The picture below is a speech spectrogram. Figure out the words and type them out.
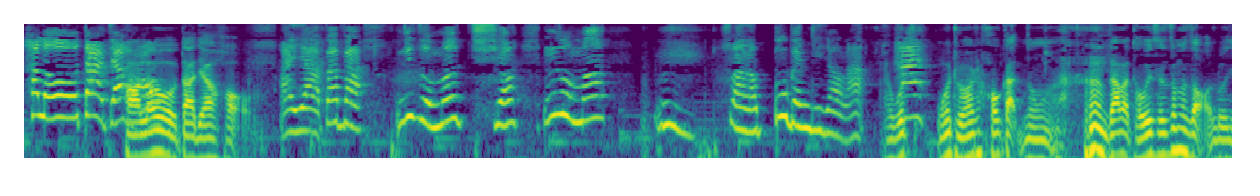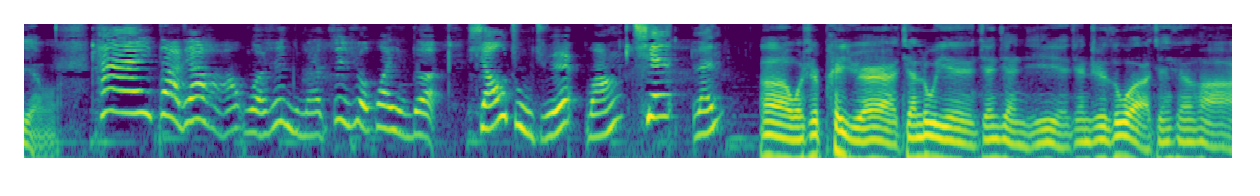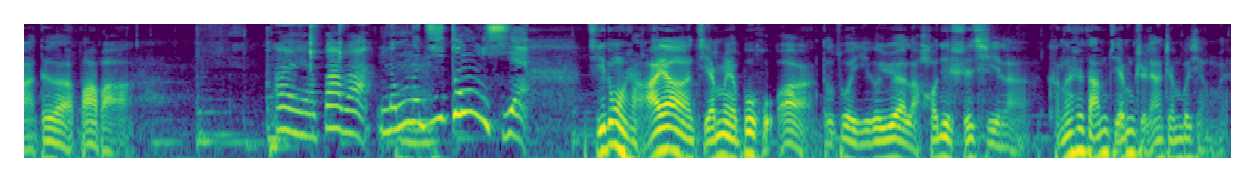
Hello，大家好。Hello，大家好。哎呀，爸爸，你怎么瞧？你怎么？嗯，算了，不跟你计较了。哎我我主要是好感动啊，咱俩头一次这么早录节目。嗨，大家好，我是你们最受欢迎的小主角王千文。嗯，我是配角兼录音兼剪辑兼制作兼宣发的爸爸。哎呀，爸爸，你能不能激动一些？激动啥呀？节目也不火，都做一个月了，好几十期了，可能是咱们节目质量真不行呗。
